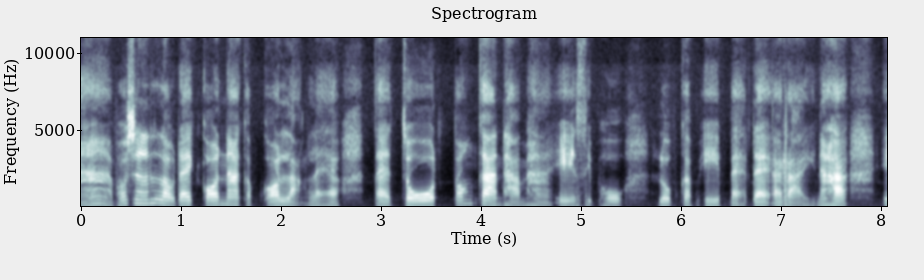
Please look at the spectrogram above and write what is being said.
อ่าเพราะฉะนั้นเราได้ก้อนหน้ากับก้อนหลังแล้ว แต่โจทย์ต้องการถามหา a 16ลบกับ a 8ได้อะไรนะคะ a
